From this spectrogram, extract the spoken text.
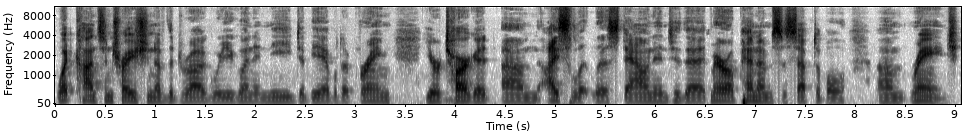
what concentration of the drug were you going to need to be able to bring your target um, isolate list down into the meropenem susceptible um, range.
